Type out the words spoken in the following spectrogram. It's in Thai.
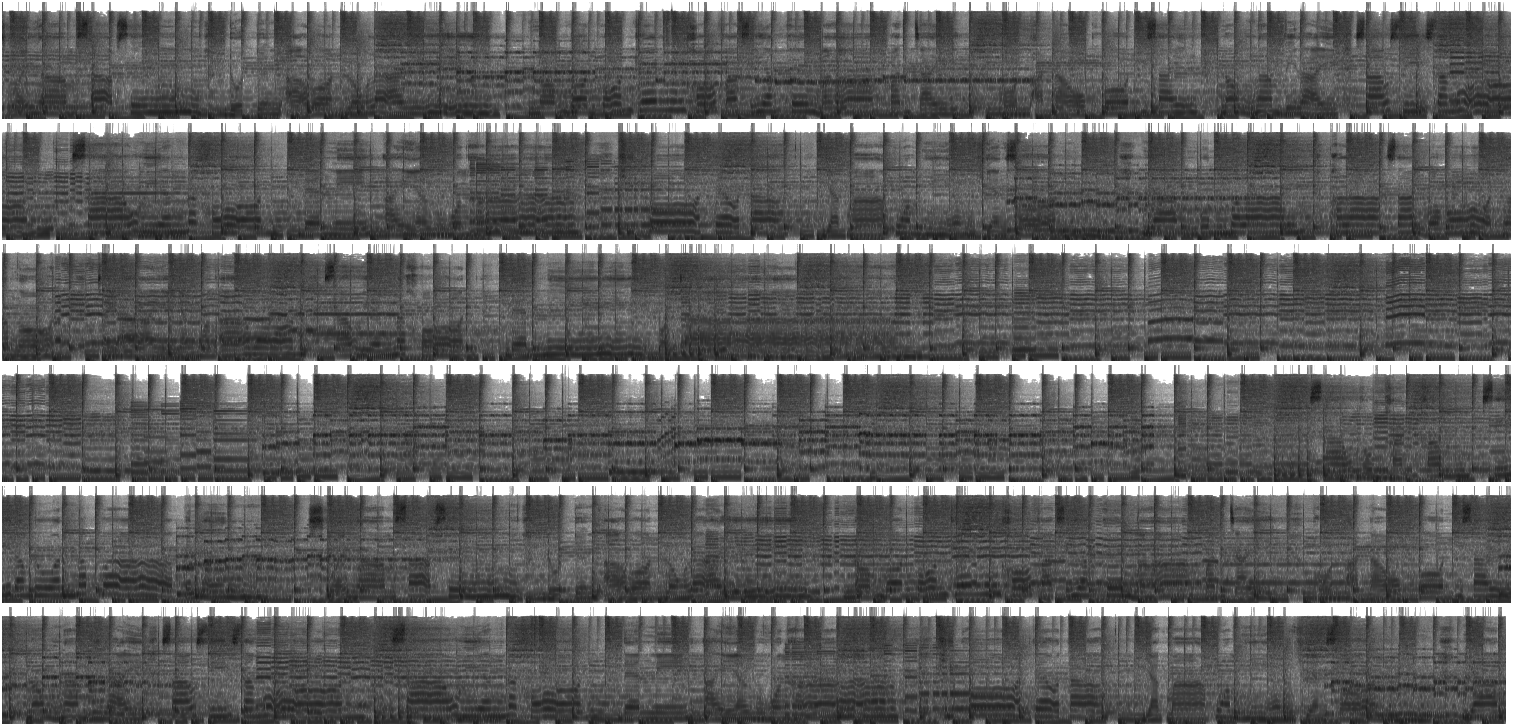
สวย งามซาบซึ้งดูดดึงอาวรลงไหลน้องบอนโพนเข่งขอฝากเสียงเพลงมาหาฝันใจโพนผ่านเนาโพนใสน้องงามวิไลสาวสีสังวรสาว มาห่วมเฮียงเคียงซ้อนยานบุญบาลายพลาสายบ่ฮอดงามงอน ใจอายยังห่วงอาวรสาวเวียงนคร แดนนี้ำ สีดำดวนนับว่าเป็นหนึ่ง สวยงามซาบซึ้ง คิดโอดแก้วตา อยากมาห่วมเฮียงเคียงซ้อนอยาก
